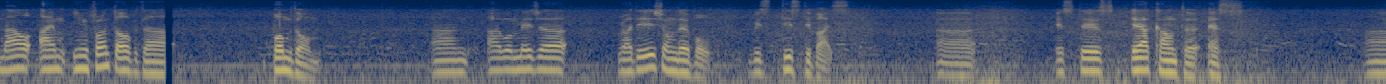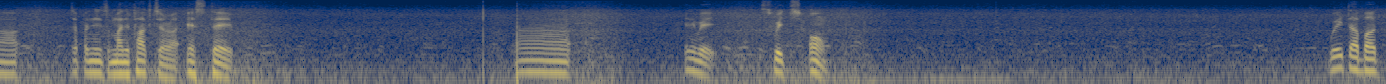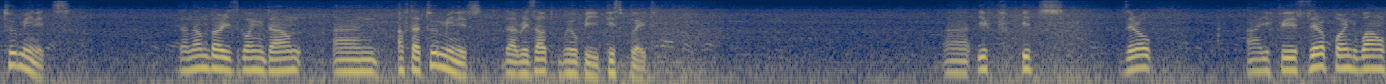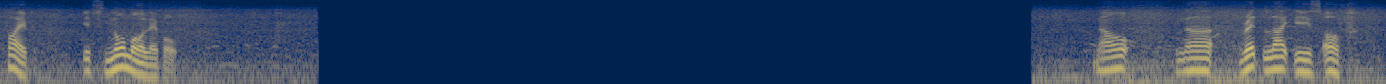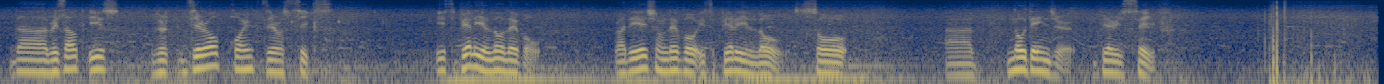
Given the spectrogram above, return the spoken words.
now I'm in front of the bomb dome and I will measure radiation level with this device. Uh, it's this air counter S. Uh, Japanese manufacturer S-Tape. Uh, anyway, switch on. Wait about 2 minutes. The number is going down and after 2 minutes the result will be displayed. Uh, if it's 0 uh, if it's 0.15 it's normal level. Now the red light is off. The result is 0.06 it's very low level. Radiation level is very low so uh, no danger very safe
